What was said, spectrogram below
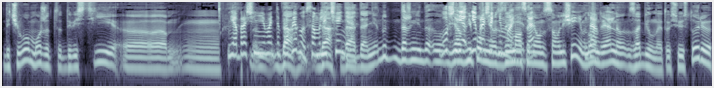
до чего может довести... не обращение внимания на да, проблему, самолечение? Да, да, да. Не, ну, даже не, Уж я не, не помню, внимания, занимался да? ли он самолечением, но да. он реально забил на эту всю историю.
